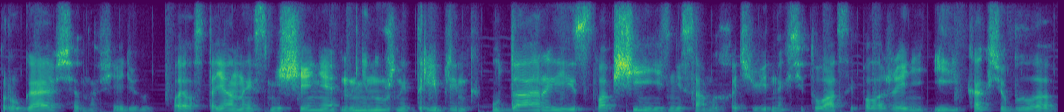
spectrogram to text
ругаюсь на Федю. Постоянные смещения, ненужный дриблинг, удары из вообще из не самых очевидных ситуаций, положений. И как все было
